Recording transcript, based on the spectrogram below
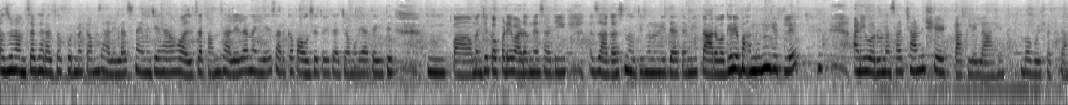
अजून आमच्या घराचा पूर्ण काम झालेलाच नाही म्हणजे ह्या हॉलचा काम झालेला नाही आहे सारखं पाऊस येतो आहे त्याच्यामुळे आता इथे पा म्हणजे कपडे वाढवण्यासाठी जागाच नव्हती म्हणून इथे आता मी तार वगैरे बांधून घेतले. आणि वरून असा छान शेड टाकलेला आहे. बघू शकता.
